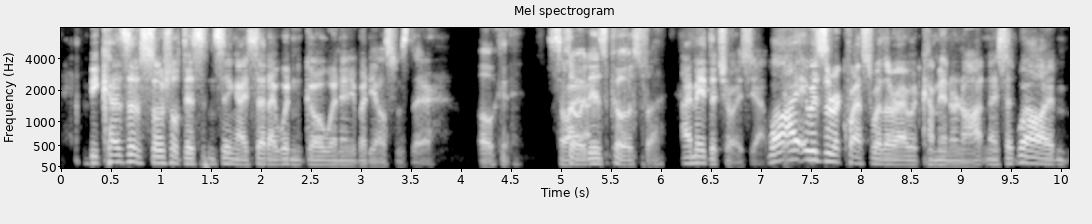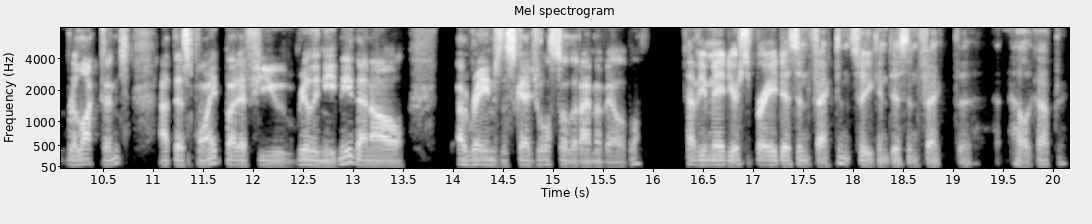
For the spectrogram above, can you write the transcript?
because of social distancing, I said I wouldn't go when anybody else was there. Okay. So, So I, it is Coast Fi. I made the choice. Yeah. Well, I, it was a request whether I would come in or not, and I said, "Well, I'm reluctant at this point, but if you really need me, then I'll arrange the schedule so that I'm available." Have you made your spray disinfectant so you can disinfect the helicopter?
